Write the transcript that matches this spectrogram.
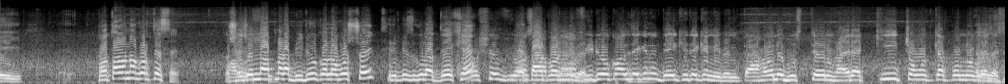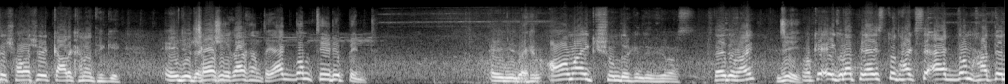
এই প্রতারণা করতেছে। তো সেই জন্য আপনারা ভিডিও কল অবশ্যই থ্রি পিসগুলো দেখে তারপর ভিডিও কল দিয়ে কিন্তু দেখে দেখে নেবেন। তাহলে বুঝতে পারবেন ভাইরা কি চমৎকার পণ্য করেছে সরাসরি কারখানা থেকে। এই যে সরাসরি কারখানা থেকে একদম থ্রি প্রিন্ট এই যে দেখেন অমাইক সুন্দর কিন্তু ভিউয়ার্স তাই তো ভাই? জি। ওকে এইগুলা প্রাইস তো থাকছে একদম হাতের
